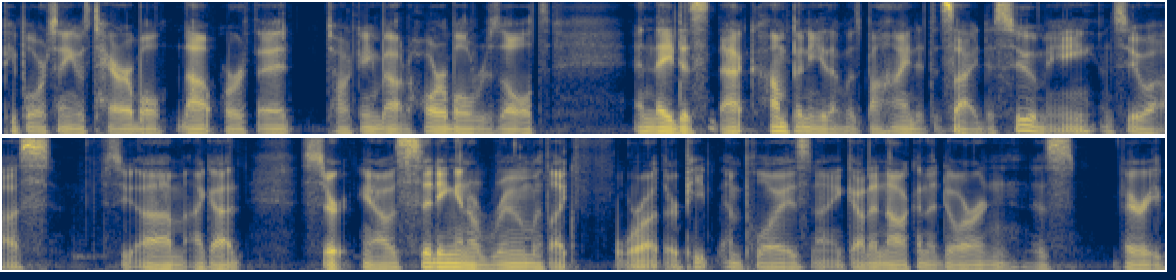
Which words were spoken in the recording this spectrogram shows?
people were saying was terrible, not worth it, talking about horrible results, and they just that company that was behind it decided to sue me and sue us. Um, I got, you know, I was sitting in a room with like four other peop employees, and I got a knock on the door, and this very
